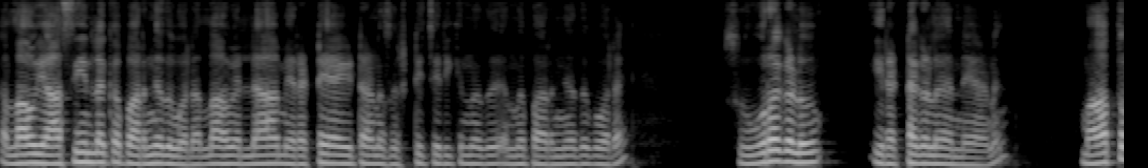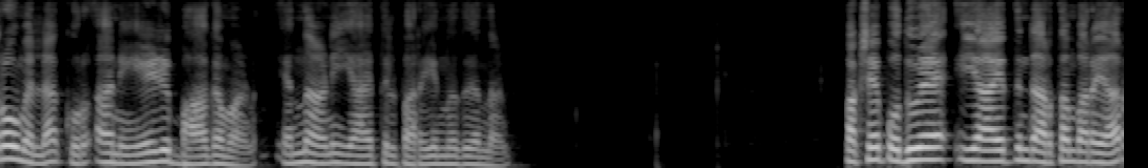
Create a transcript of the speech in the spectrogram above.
അള്ളാഹു യാസീനിലൊക്കെ പറഞ്ഞതുപോലെ അള്ളാഹു എല്ലാം ഇരട്ടയായിട്ടാണ് സൃഷ്ടിച്ചിരിക്കുന്നത് എന്ന് പറഞ്ഞതുപോലെ സൂറകളും ഇരട്ടകൾ തന്നെയാണ്. മാത്രവുമല്ല ഖുർആൻ ഏഴ് ഭാഗമാണ് എന്നാണ് ഈ ആയത്തിൽ പറയുന്നത് എന്നാണ്. പക്ഷേ പൊതുവെ ഈ ആയത്തിന്റെ അർത്ഥം പറയാർ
